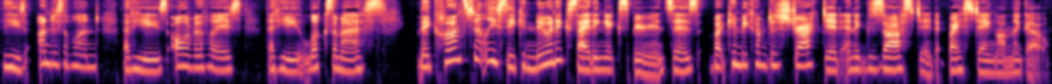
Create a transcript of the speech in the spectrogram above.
that he's undisciplined, that he's all over the place, that he looks a mess. They constantly seek new and exciting experiences, but can become distracted and exhausted by staying on the go,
